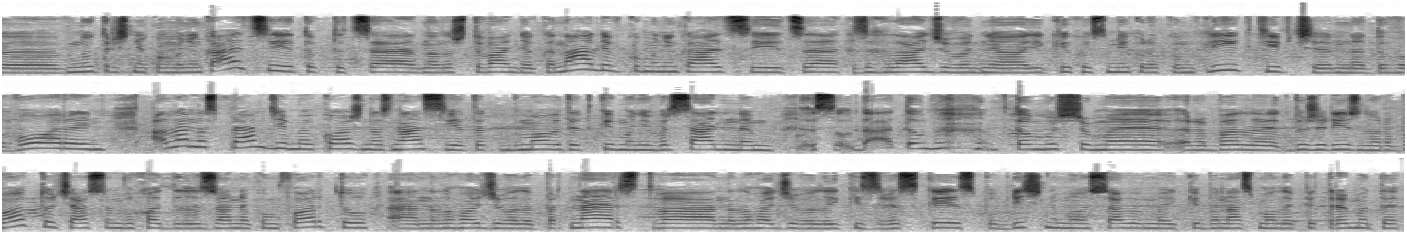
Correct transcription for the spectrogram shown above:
е, внутрішні комунікації, тобто це налаштування каналів комунікації, це згладжування якихось мікроконфліктів чи недоговорень. Але насправді ми кожна з нас є так би мовити таким універсальним солдатом в тому, що ми робили дуже різну роботу. Часом виходили з зони комфорту, е, налагоджували партнерства, налагоджували якісь зв'язки з публічними особами, які б нас могли підтримати.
